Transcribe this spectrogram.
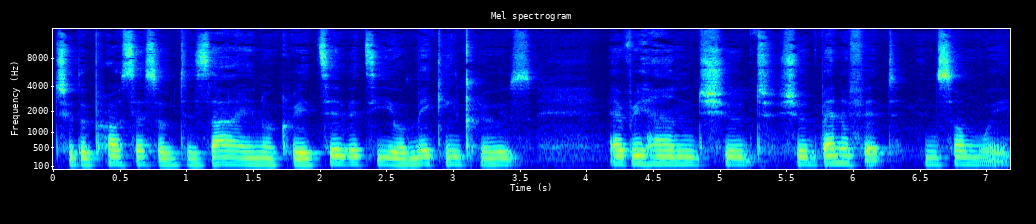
to the process of design or creativity or making clothes every hand should should benefit in some way.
